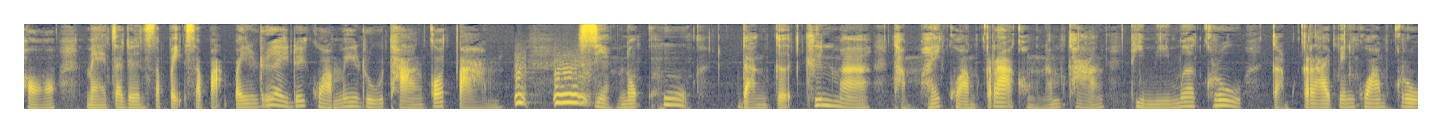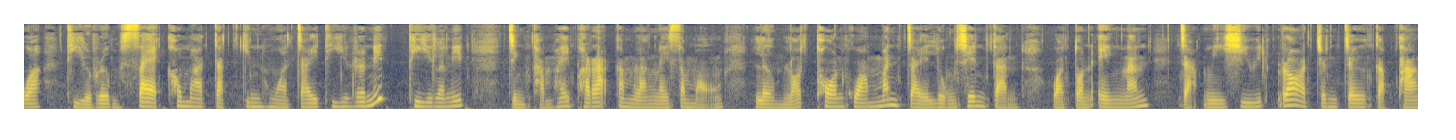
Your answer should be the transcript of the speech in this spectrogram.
ท้อแม้จะเดินสเปะสปะไปเรื่อยด้วยความไม่รู้ทางก็ตาม เสียงนกฮูก ดังเกิดขึ้นมาทำให้ความกล้าของน้ำค้างที่มีเมื่อครู่กลับกลายเป็นความกลัวที่เริ่มแทรกเข้ามากัดกินหัวใจทีละนิด ทีละนิด จึงทำให้พละกำลังในสมอง เริ่มลดทอนความมั่นใจลงเช่นกัน ว่าตนเองนั้นจะมีชีวิตรอดจนเจอกับทาง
